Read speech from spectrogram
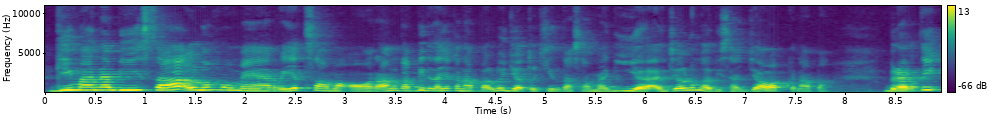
Gimana bisa lu mau merit sama orang tapi ditanya kenapa lu jatuh cinta sama dia aja lu nggak bisa jawab kenapa berarti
